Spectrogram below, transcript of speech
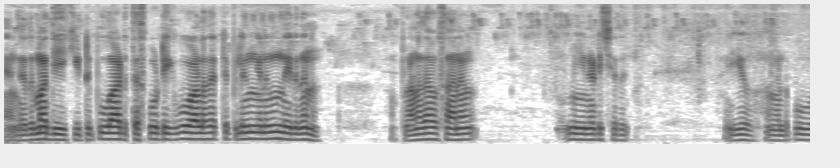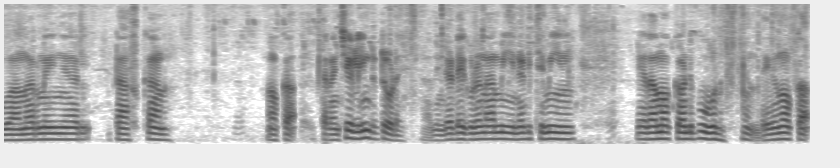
ഞങ്ങൾത് മതിയാക്കിയിട്ട് പോവാം. അടുത്ത സ്പോട്ടിലേക്ക് പോകാനുള്ള സെറ്റപ്പിൽ ഇങ്ങനെ നിന്നിരുന്നതാണ്. അപ്പോഴാണ് അത് അവസാനം മീനടിച്ചത്. അയ്യോ അങ്ങോട്ട് പോവാന്ന് പറഞ്ഞു കഴിഞ്ഞാൽ ടാസ്ക്കാണ് നോക്കാം. ഇത്രയും ചെളി ഉണ്ട് കേട്ടോ ഇവിടെ അതിന്റെ ഇടയിൽ കൂടെയാണ് ആ മീനടിച്ച മീൻ ഏതാ നോക്കാൻ വേണ്ടി പോവാണ്. എന്തായാലും നോക്കാം.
